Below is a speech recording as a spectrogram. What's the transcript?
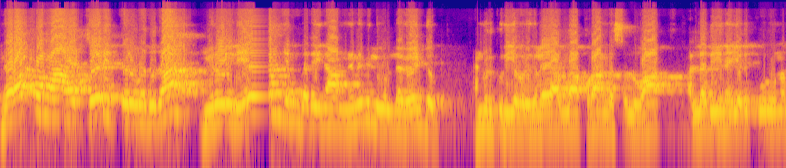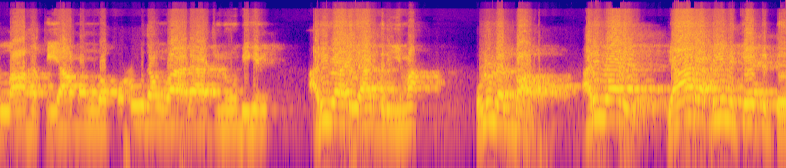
நிரப்பமாக தேடித் தருவதுதான் இறை நேரம் என்பதை நாம் நினைவில் கொள்ள வேண்டும். அன்பிற்குரியவர்களே அல்லாஹ் குரான்ல சொல்லுவான் அல்லதீன எதுக்கூறுன் அல்லாஹ கியாமம் அறிவாளி யார் தெரியுமா? உலுல் அல்பாப். அறிவாளி யார் அப்படின்னு கேட்டுட்டு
